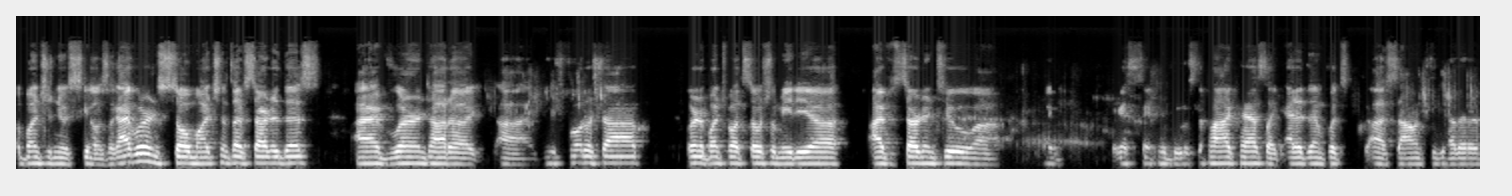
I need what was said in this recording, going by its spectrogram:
a bunch of new skills. Like I've learned so much since I've started this. I've learned how to uh, use Photoshop, learned a bunch about social media. I've started to, uh, I guess, say produce the podcast, like edit them, put uh, sounds together.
